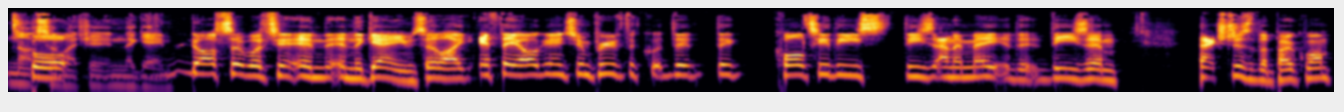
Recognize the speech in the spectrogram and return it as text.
Not so much in the game. Not so much in in the game. So like, if they are going to improve the the, the quality of these these anime the, these um textures of the Pokemon,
